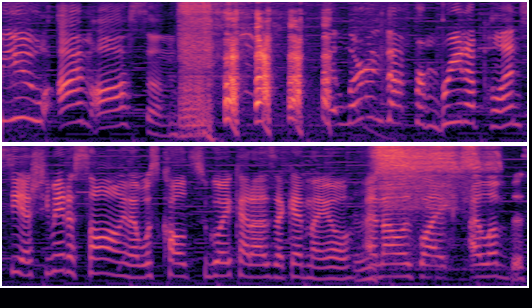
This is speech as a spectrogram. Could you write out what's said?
you, I'm awesome. I learned that from Brina Palencia. She made a song that was called Sugoi kara zakenna yo, and I was like, I love this.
